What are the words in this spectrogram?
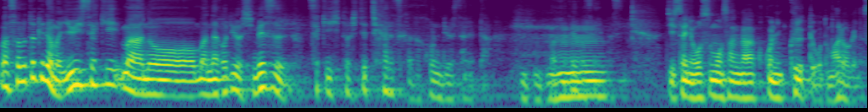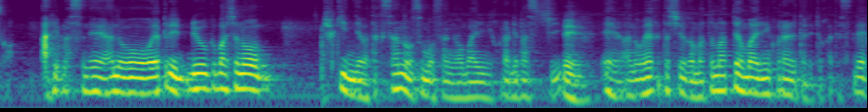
まあ、その時のまあ遺跡、まああのまあ、名残を示す石碑として力塚が建立されたわけでございます。実際にお相撲さんがここに来るってこともあるわけですか？ありますね。あのやっぱり両国場所の付近ではたくさんのお相撲さんがお参りに来られますし、ええ。えあの親方衆がまとまってお参りに来られたりとかですね、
